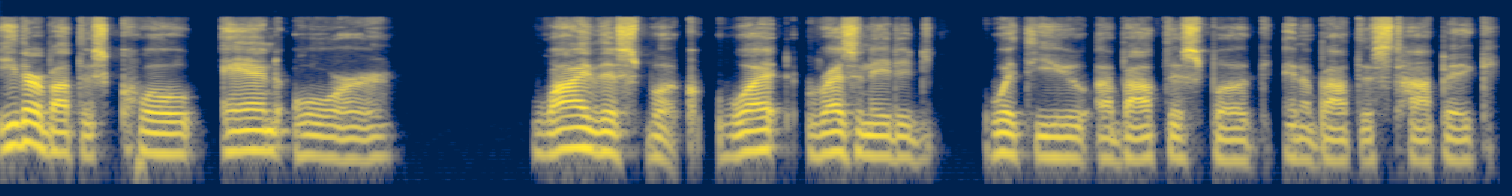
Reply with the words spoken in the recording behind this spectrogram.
either about this quote and or why this book? What resonated with you about this book and about this topic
